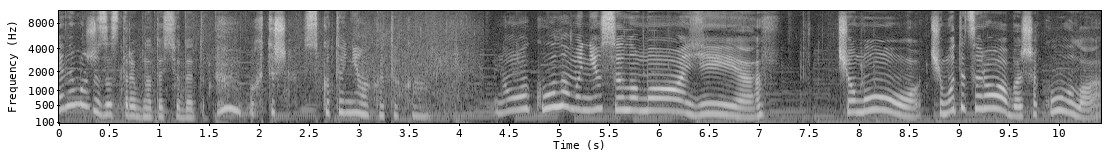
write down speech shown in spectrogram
Я не можу застрибнути сюди. Ох ти ж скотеняка така. Ну, акула мені все ламає. Чому? Чому ти це робиш, акула?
